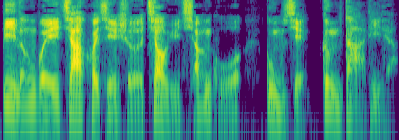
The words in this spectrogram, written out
必能为加快建设教育强国贡献更大力量。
